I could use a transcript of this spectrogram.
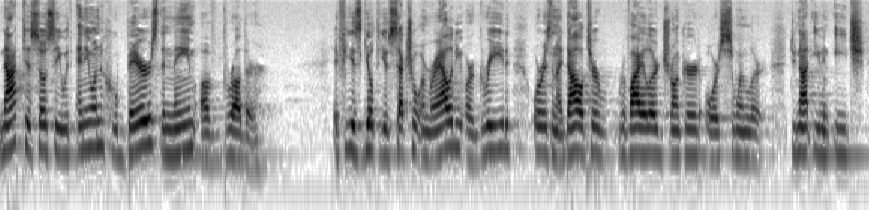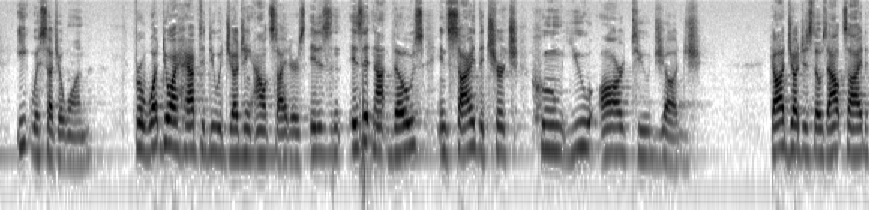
not to associate with anyone who bears the name of brother. If he is guilty of sexual immorality or greed, or is an idolater, reviler, drunkard, or swindler do not even each eat with such a one. For what do I have to do with judging outsiders? It is, is it not those inside the church whom you are to judge? God judges those outside.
